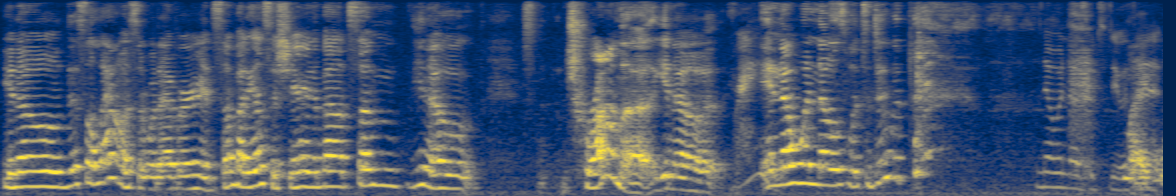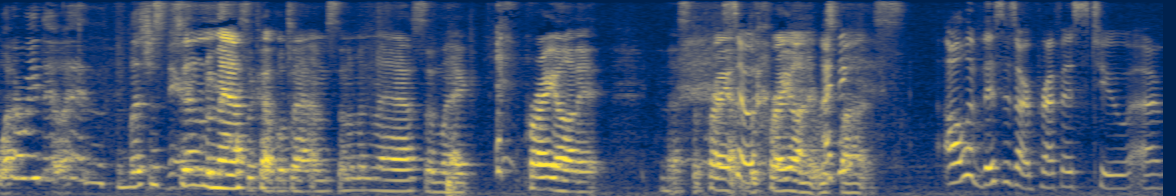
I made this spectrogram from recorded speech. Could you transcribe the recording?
you know, this allowance or whatever, and somebody else is sharing about some, you know, trauma, you know, Right. and no one knows what to do with that. no one knows what to do with it. like, it. what are we doing? Let's just Very send them to mass a couple times, send them in mass, and like pray on it. That's the pray, So, the pray on it response. all of this is our preface to um,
